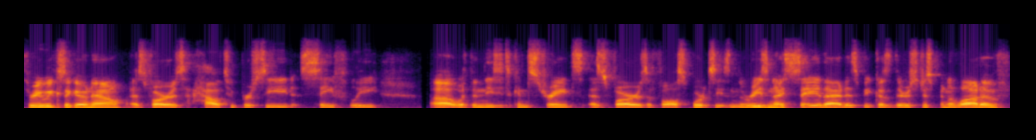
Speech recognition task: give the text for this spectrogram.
three weeks ago now, as far as how to proceed safely uh, within these constraints as far as a fall sports season. The reason I say that is because there's just been a lot of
